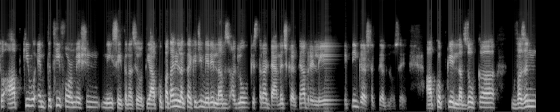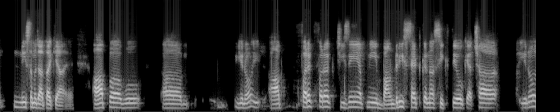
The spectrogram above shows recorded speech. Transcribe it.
تو آپ کی وہ ایمپتھی فارمیشن نہیں صحیح طرح سے ہوتی۔ آپ کو پتہ نہیں لگتا کہ جی میرے لفظ اگلوں کو کس طرح ڈیمیج کرتے ہیں؟ آپ ریلیٹ نہیں کر سکتے اگلوں سے۔ آپ کو کے لفظوں کا وزن نہیں سمجھ آتا کیا ہے۔ آپ وہ یو نو آپ فرق فرق چیزیں اپنی باؤنڈری سیٹ کرنا سیکھتے ہو کہ اچھا یو نو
